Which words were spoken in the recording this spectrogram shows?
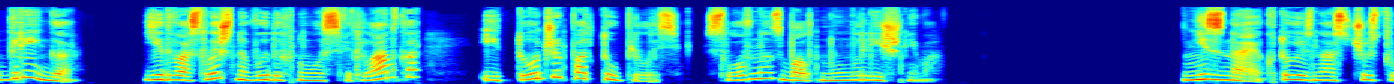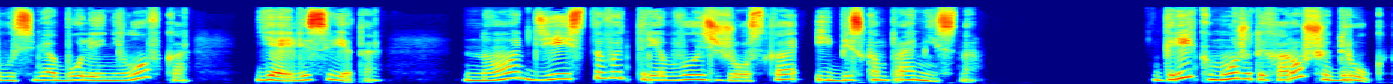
Грига, едва слышно выдохнула Светланка и тут же потупилась, словно сболтнула лишнего. Не знаю, кто из нас чувствовал себя более неловко, я или Света, но действовать требовалось жестко и бескомпромиссно. Грик, может, и хороший друг,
